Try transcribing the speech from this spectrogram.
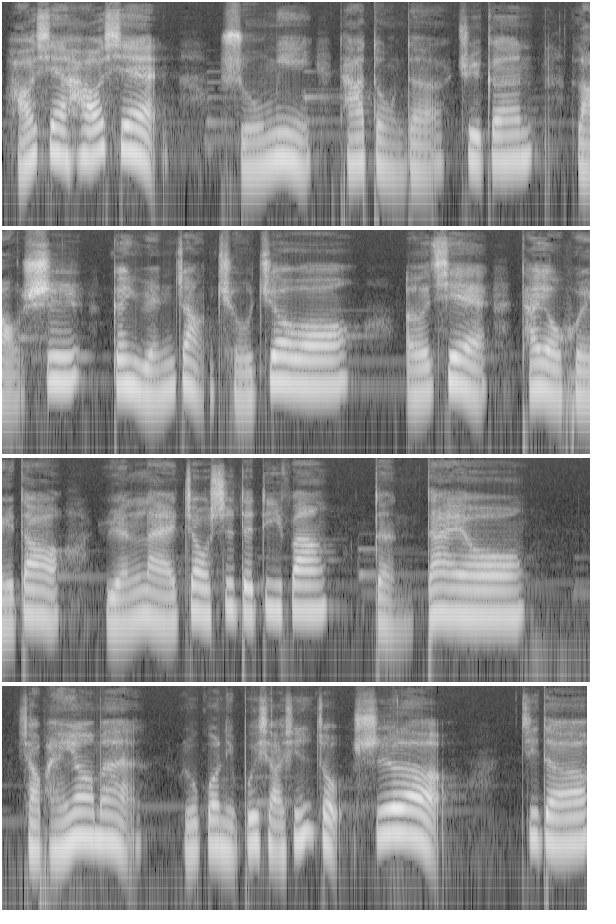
好险，好险！鼠米他懂得去跟老师、跟园长求救哦，而且他有回到原来教室的地方等待哦。小朋友们，如果你不小心走失了，记得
